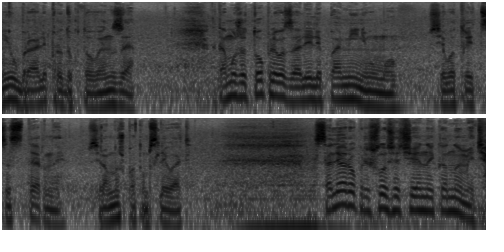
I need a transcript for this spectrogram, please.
и убрали продуктовый НЗ. К тому же топливо залили по минимуму, всего три цистерны, все равно ж потом сливать. Соляру пришлось отчаянно экономить.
